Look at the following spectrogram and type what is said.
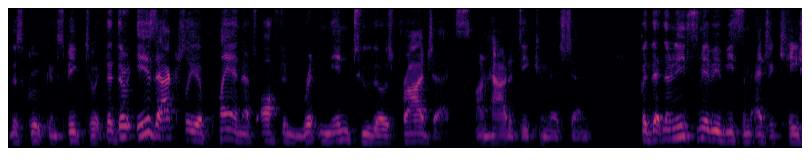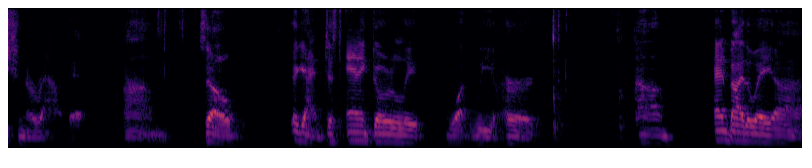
this group can speak to it, that there is actually a plan that's often written into those projects on how to decommission, but that there needs to maybe be some education around it. Um, so again, just anecdotally, what we heard. Um, and by the way, uh,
